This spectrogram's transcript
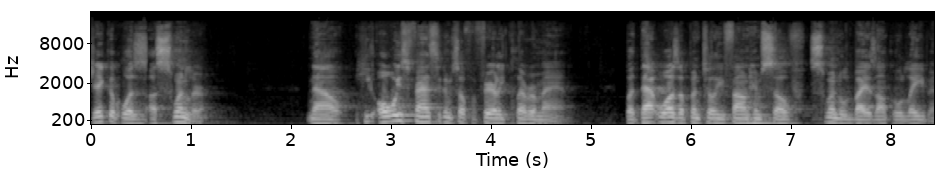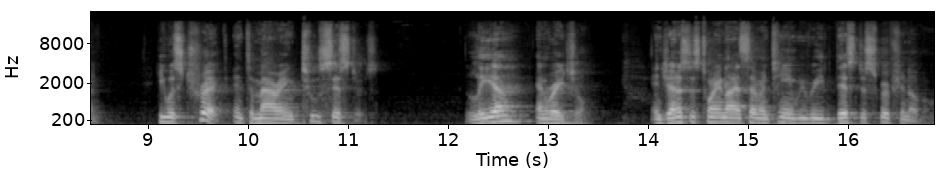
Jacob was a swindler. Now, he always fancied himself a fairly clever man, but that was up until he found himself swindled by his uncle Laban. He was tricked into marrying two sisters, Leah and Rachel. In Genesis 29 17, we read this description of them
